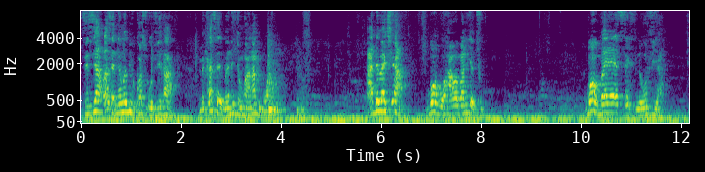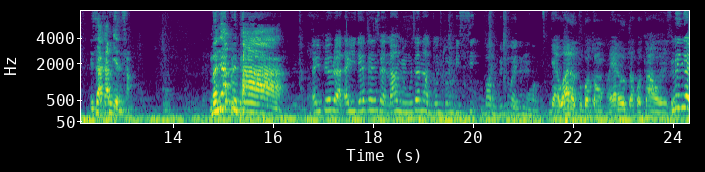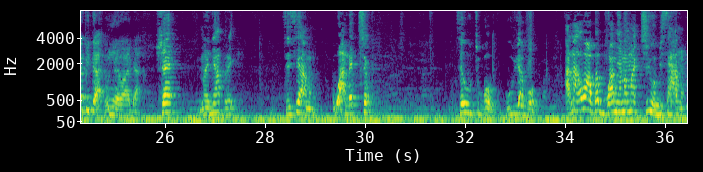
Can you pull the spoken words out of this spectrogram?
sisi a wɔasɛ nneɛma bi kɔ so wɔ fie ha a meka sɛ m'ani gye ho a na meboa ade bɛkye a bɔɔl wɔ ha wɔba ne yɛtu bɔɔl bɛyɛ six na ɛwɔ fie ha ɛsɛ aka mmiɛnsa m'ani abere paa ayi fewura ayi deɛ ɛsɛ sɛ n'anwuhu sɛ na ntontom bi si bɔɔl bi so wɔ anim hɔ Gya, wo ara na wotu kɔtɔn. Ɔyɛ a na wotu akɔtɔn a wɔyɛ sɛ. Mennya bi da. Wonnya ho ara da. Hwɛ, m'ani abere. Seesei ara no, wo a mɛkyerɛ wo sɛ wotu bɔɔl, wowia bɔɔl, anaa wo a wobɛboa me ama makye obi saa no,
